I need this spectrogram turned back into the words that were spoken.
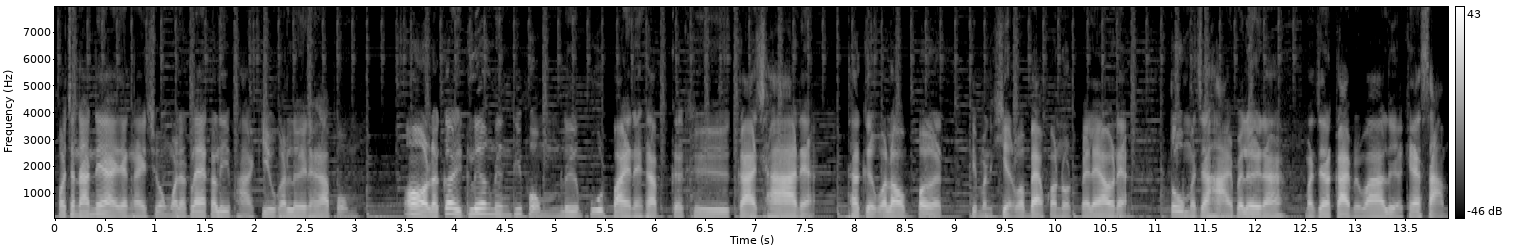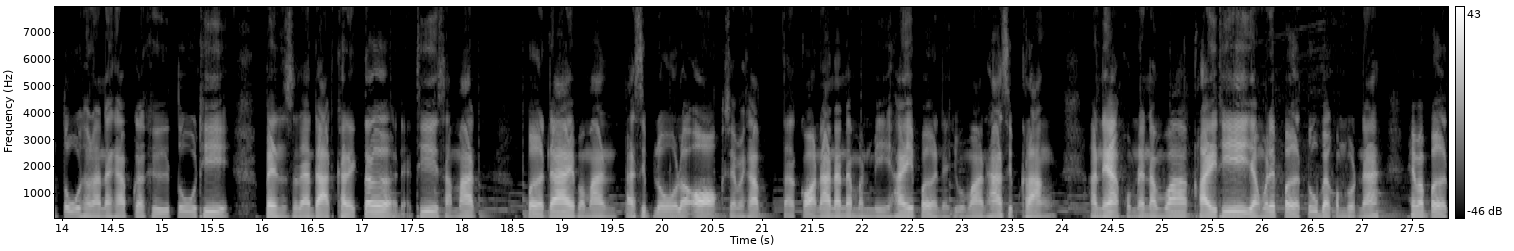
เพราะฉะนั้นเนี่ยยังไงช่วงวันแรกๆก็รีบหากิลกันเลยนะครับผม อ๋อแล้วก็อีกเรื่องหนึ่งที่ผมลืมพูดไปนะครับ ก็คือกาชาเนี่ย ถ้าเกิดว่าเราเปิดที่มันเขียนว่าแบบกำหนดไปแล้วเนี่ย ตู้มันจะหายไปเลยนะ มันจะกลายเป็นว่าเหลือแค่ 3 ตู้เท่านั้นนะครับ ก็คือตู้ที่เป็น Standard Character เนี่ยที่สามารถ เปิดได้ประมาณ 80 โลแล้วออกใช่ไหมครับ แต่ก่อนหน้านั้นนะมันมีให้เปิดเนี่ยอยู่ประมาณ 50 ครั้ง อันเนี้ยผมแนะนำว่าใครที่ยังไม่ได้เปิดตู้แบบกำหนดนะ ให้มาเปิด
